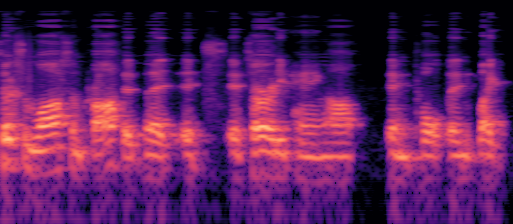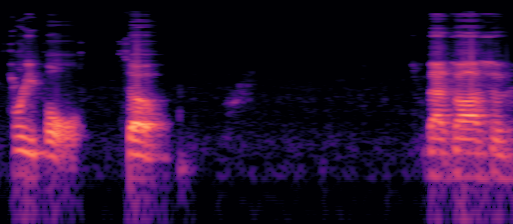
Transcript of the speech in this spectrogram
took some loss and profit, but it's it's already paying off in full in like threefold. So that's awesome.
